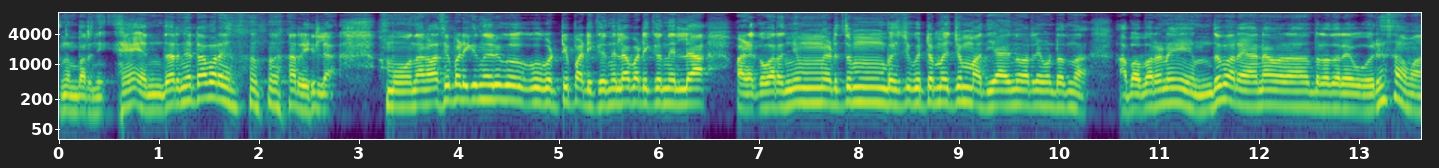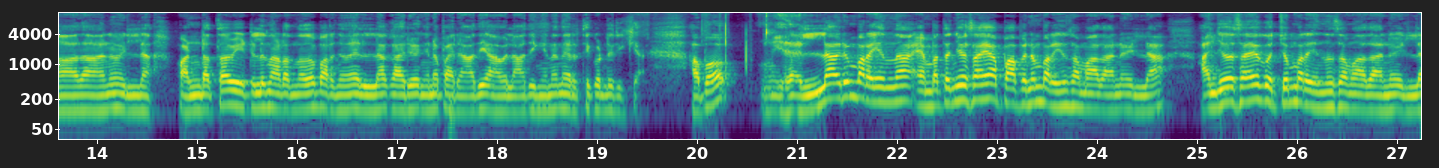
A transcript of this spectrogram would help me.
എന്നും പറഞ്ഞ്. ഏ എന്തറിഞ്ഞിട്ടാ പറയുന്നത് അറിയില്ല. മൂന്നാം ക്ലാസ്സിൽ പഠിക്കുന്ന ഒരു കുട്ടി പഠിക്കുന്നില്ല പഠിക്കുന്നില്ല. വഴക്ക് പറഞ്ഞും എടുത്തും വെച്ച് കുറ്റം വെച്ചും മതിയായെന്ന് പറഞ്ഞു കൊണ്ടുവന്ന അപ്പോൾ പറഞ്ഞ് എന്ത് പറയാനാ ബ്രദറെ? ഒരു സമാധാനവും ഇല്ല. പണ്ടത്തെ വീട്ടിൽ നടന്നതോ പറഞ്ഞതോ എല്ലാ കാര്യവും ഇങ്ങനെ പരാതി ആവലാതെ ഇങ്ങനെ നിരത്തിക്കൊണ്ടിരിക്കുക അപ്പോൾ എല്ലാവരും പറയുന്ന എൺപത്തഞ്ച് വയസ്സായ അപ്പാപ്പനും പറയും സമാധാനമില്ല. അഞ്ച് വയസ്സായ കൊച്ചും പറയുന്ന സമാധാനം ഇല്ല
